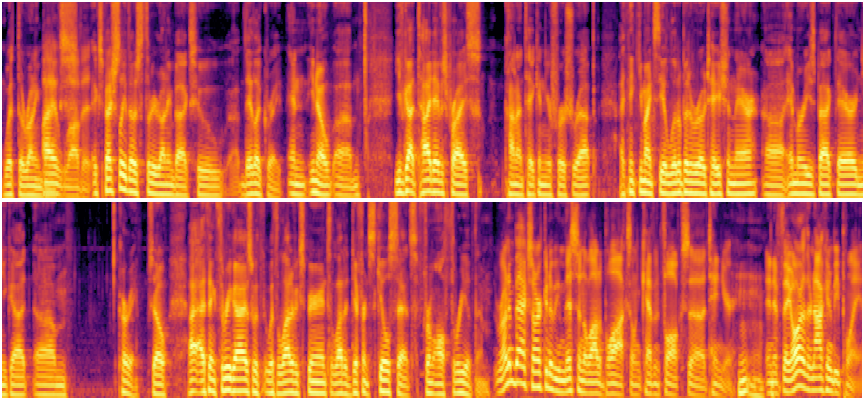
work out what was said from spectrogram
with the running backs. I love it, especially those three running backs who uh, they look great. And you know. Um, You've got Ty Davis Price kind of taking your first rep. I think you might see a little bit of rotation there. Uh, Emery's back there, and you got um, Curry. So I, I, think three guys with with a lot of experience, a lot of different skill sets from all three of them. Running backs aren't going to be missing a lot of blocks on Kevin Faulk's uh, tenure, mm -mm. and if they are, they're not going to be playing.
